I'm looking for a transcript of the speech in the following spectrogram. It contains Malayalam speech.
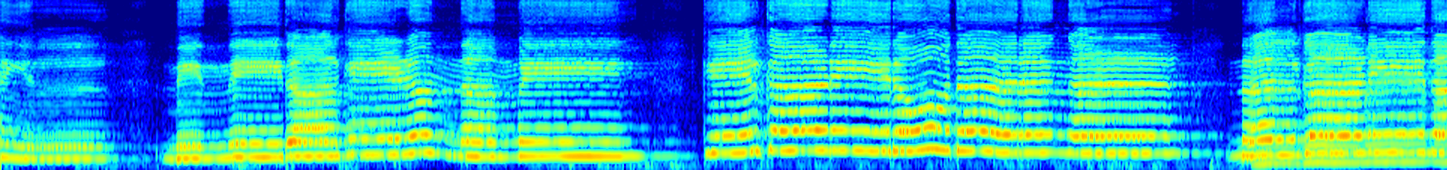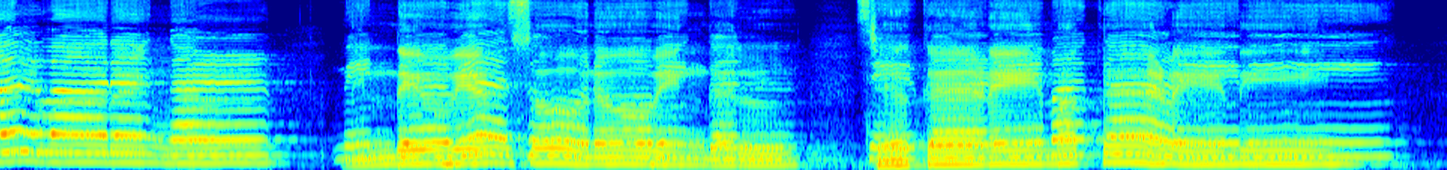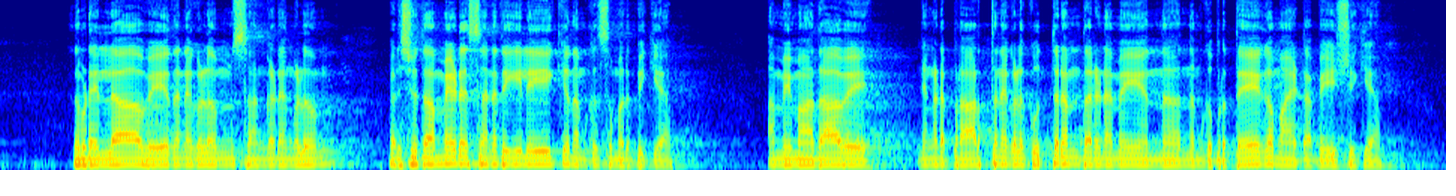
കരുണയിൽ നിന്നിതാ കേഴുന്നമ്മേ കേൾക്കണേ രോദനങ്ങൾ നൽകണേ നൽവാരങ്ങൾ. നിന്റെ വ്യസോനോവെങ്കൽ ചേർക്കണേ മക്കളെ നീ. നമ്മുടെ എല്ലാ വേദനകളും സങ്കടങ്ങളും പരിശുദ്ധ അമ്മയുടെ സന്നദ്ധയിലേക്ക് നമുക്ക് സമർപ്പിക്കാം. അമ്മേ മാതാവേ ഞങ്ങളുടെ പ്രാർത്ഥനകൾക്ക് ഉത്തരം തരണമേ എന്ന് നമുക്ക് പ്രത്യേകമായിട്ട് അപേക്ഷിക്കാം.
